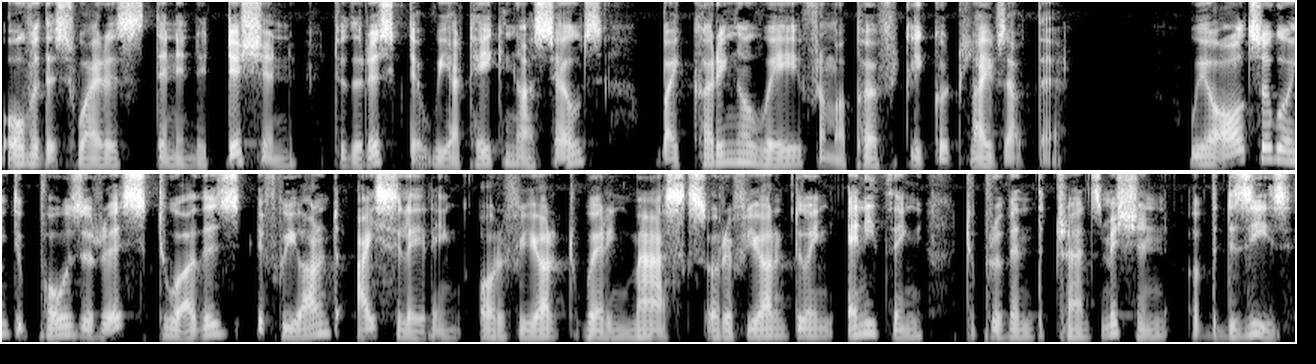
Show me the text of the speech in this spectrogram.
over this virus, then in addition to the risk that we are taking ourselves by cutting away from our perfectly good lives out there. We are also going to pose a risk to others if we aren't isolating or if we aren't wearing masks or if we aren't doing anything to prevent the transmission of the disease.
